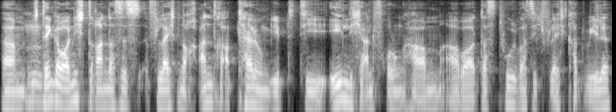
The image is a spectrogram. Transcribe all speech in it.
Ähm, mhm. Ich denke aber nicht daran, dass es vielleicht noch andere Abteilungen gibt, die ähnliche Anforderungen haben, aber das Tool, was ich vielleicht gerade wähle,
